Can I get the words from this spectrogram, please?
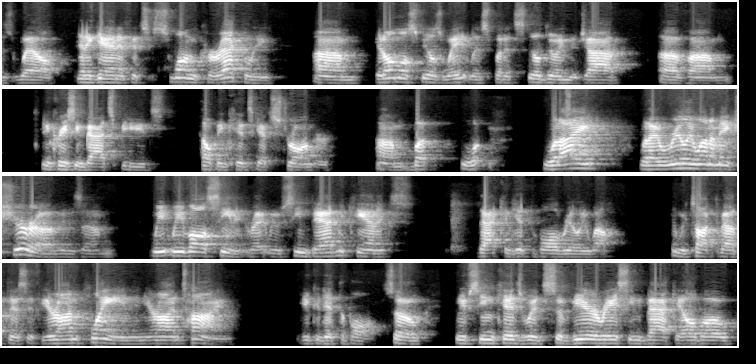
as well. And again, if it's swung correctly, um, it almost feels weightless, but it's still doing the job of um, increasing bat speeds, helping kids get stronger. Um, but what, what I what I really want to make sure of is um, we, we've all seen it, right? We've seen bad mechanics that can hit the ball really well. And we talked about this. If you're on plane and you're on time, you can hit the ball. So we've seen kids with severe racing back elbow,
